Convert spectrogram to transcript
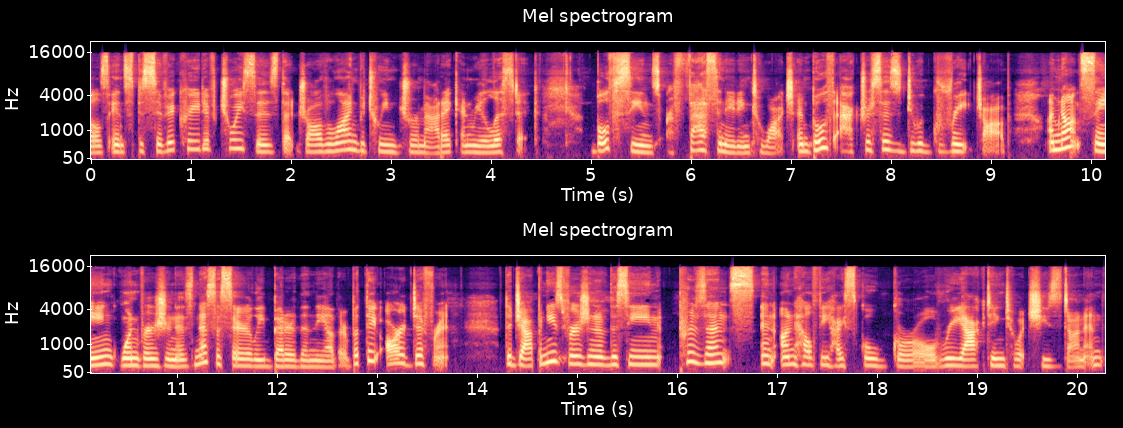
details and specific creative choices that draw the line between dramatic and realistic. Both scenes are fascinating to watch, and both actresses do a great job. I'm not saying one version is necessarily better than the other, but they are different. The Japanese version of the scene presents an unhealthy high school girl reacting to what she's done, and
